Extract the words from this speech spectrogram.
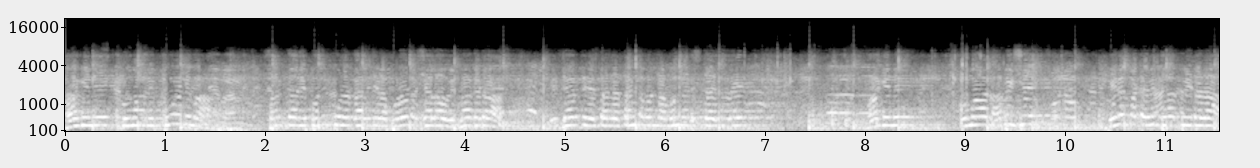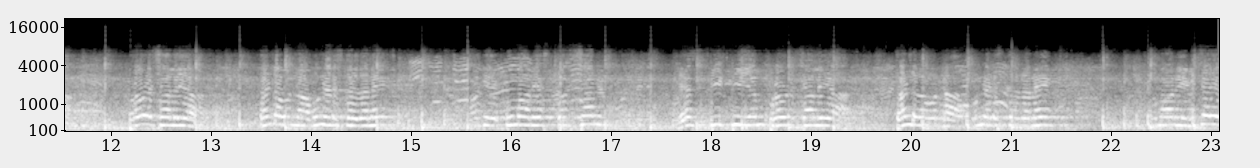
ಹಾಗೆಯೇ ಕುಮಾರಿ ಪೂರ್ಣಿಮಾ ಸರ್ಕಾರಿ ಪರಿಪೂರ್ಣ ಕಾಲೇಜಿನ ಪ್ರೌಢಶಾಲಾ ವಿಭಾಗದ ವಿದ್ಯಾರ್ಥಿಗಳು ತನ್ನ ತಂಡವನ್ನು ಮುನ್ನಡೆಸ್ತಾ ಇದ್ದಾರೆ. ಹಾಗೆಯೇ ಕುಮಾರ್ ಅಭಿಷೇಕ್ ಹಿರೇಮಠ ವಿದ್ಯಾಪೀಠದ ಪ್ರೌಢಶಾಲೆಯ ತಂಡವನ್ನು ಮುನ್ನಡೆಸ್ತಾ ಇದ್ದಾನೆ. ಹಾಗೆ Kumar S Darshan, S P T M ಪ್ರೌಢಶಾಲೆಯ ತಂಡವನ್ನು ಮುನ್ನಡೆಸ್ತಾ ಇದ್ದಾನೆ. ಕುಮಾರಿ ವಿಜಯ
